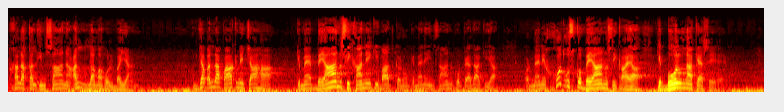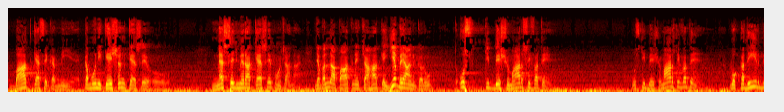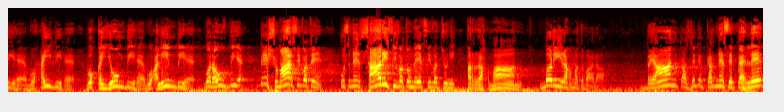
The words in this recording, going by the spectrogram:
خلق الانسان علمہ البیان۔ اب جب اللہ پاک نے چاہا کہ میں بیان سکھانے کی بات کروں کہ میں نے انسان کو پیدا کیا اور میں نے خود اس کو بیان سکھایا کہ بولنا کیسے ہے، بات کیسے کرنی ہے کمیونیکیشن کیسے ہو میسج میرا کیسے پہنچانا ہے۔ جب اللہ پاک نے چاہا کہ یہ بیان کروں تو اس کی بے شمار صفتیں اس کی بے شمار صفتیں ہیں۔ وہ قدیر بھی ہے، وہ حی بھی ہے، وہ قیوم بھی ہے، وہ علیم بھی ہے، وہ روف بھی ہے، بے شمار صفتیں اس نے ساری صفتوں میں ایک صفت چنی، الرحمن، بڑی رحمت والا۔ بیان کا ذکر کرنے سے پہلے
